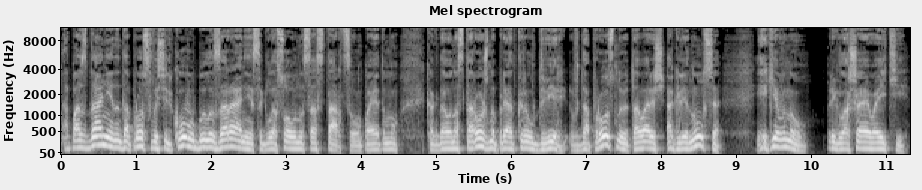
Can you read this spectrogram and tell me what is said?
Опоздание на допрос Василькова было заранее согласовано со Старцевым, поэтому, когда он осторожно приоткрыл дверь в допросную, товарищ оглянулся и кивнул, приглашая войти.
